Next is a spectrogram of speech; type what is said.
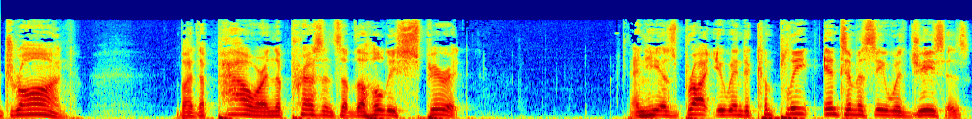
drawn by the power and the presence of the Holy Spirit. And He has brought you into complete intimacy with Jesus.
